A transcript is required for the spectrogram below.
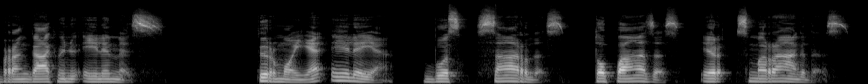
brangakmenių eilėmis. Pirmoje eilėje bus sardas, topazas ir smaragdas.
